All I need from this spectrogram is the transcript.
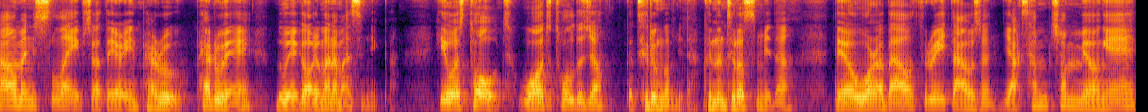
How many slaves are there in Peru? 페루에 노예가 얼마나 많습니까? He was told. was told죠? 그러니까 들은 겁니다. 그는 들었습니다. There were about 3,000. 약 3,000명의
